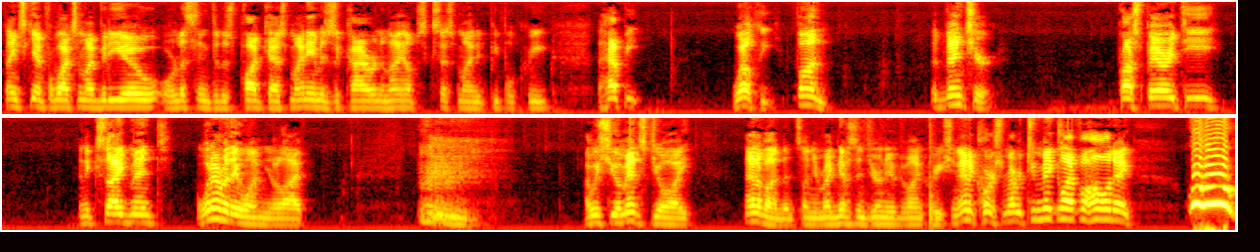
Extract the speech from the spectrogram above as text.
Thanks again for watching my video or listening to this podcast. My name is Zakairan, and I help success minded people create the happy, wealthy, fun, adventure, prosperity, and excitement, whatever they want in your life. I wish you immense joy and abundance on your magnificent journey of divine creation. And of course, remember to make life a holiday. Woohoo!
